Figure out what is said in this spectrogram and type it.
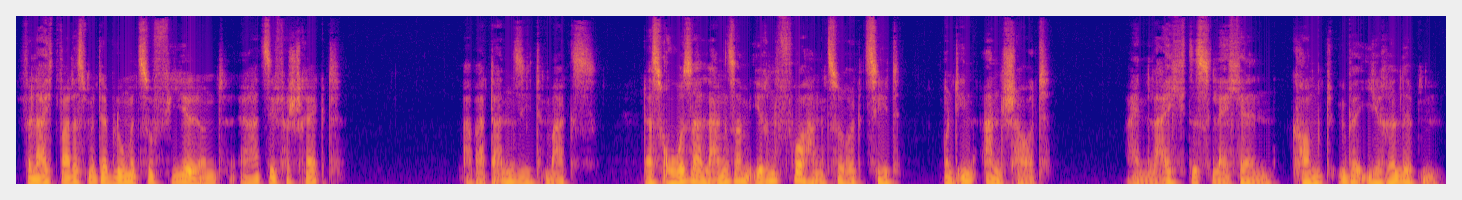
Vielleicht war das mit der Blume zu viel und er hat sie verschreckt. Aber dann sieht Max, dass Rosa langsam ihren Vorhang zurückzieht und ihn anschaut. Ein leichtes Lächeln kommt über ihre Lippen.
